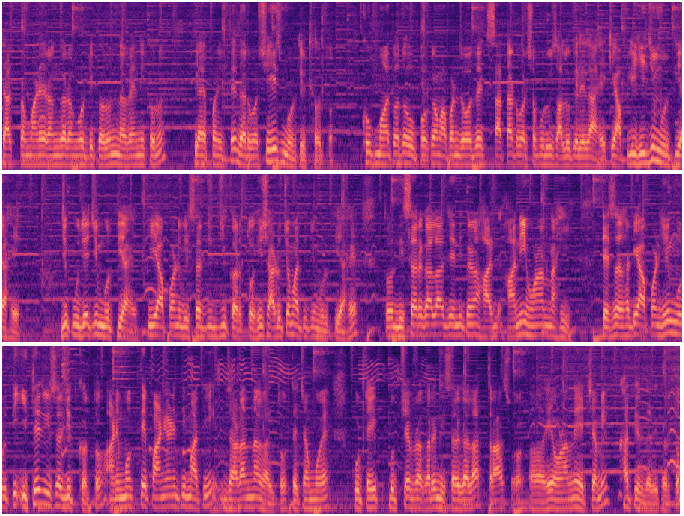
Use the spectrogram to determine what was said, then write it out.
त्याचप्रमाणे रंगरंगोटी करून नव्याने करून ती आपण इथे दरवर्षी हीच मूर्ती ठेवतो. खूप महत्त्वाचा उपक्रम आपण जवळजवळ एक सात आठ वर्षापूर्वी चालू केलेला आहे की आपली ही जी मूर्ती आहे जी पूजेची मूर्ती आहे ती आपण विसर्जित जी करतो ही शाडूच्या मातीची मूर्ती आहे. तो निसर्गाला जेणेकरून हा हानी होणार नाही त्याच्यासाठी आपण ही मूर्ती इथेच विसर्जित करतो आणि मग ते पाणी आणि ती माती झाडांना घालतो. त्याच्यामुळे कुठेही कुठच्याही प्रकारे निसर्गाला त्रास हे होणार नाही याची आम्ही खातिरदारी करतो.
